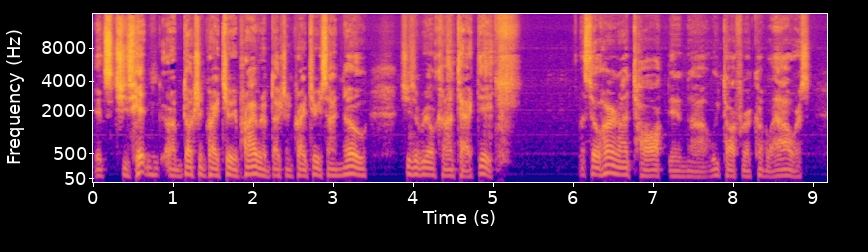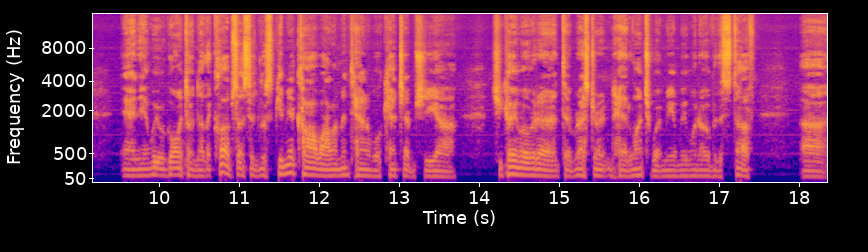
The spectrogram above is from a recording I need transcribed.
it's, she's hitting abduction criteria, private abduction criteria. So I know she's a real contactee. So her and I talked and uh, we talked for a couple of hours and then we were going to another club. So I said, "Just give me a call while I'm in town, and we'll catch up." And she uh, she came over to the restaurant and had lunch with me, and we went over the stuff. Uh,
